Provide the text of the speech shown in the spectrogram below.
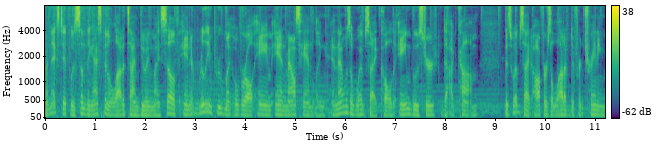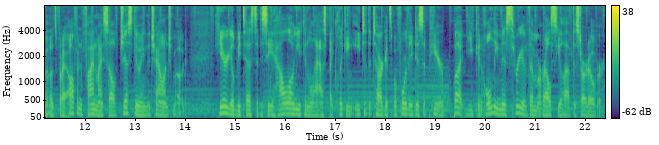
My next tip was something I spent a lot of time doing myself and it really improved my overall aim and mouse handling, and that was a website called aimbooster.com. This website offers a lot of different training modes, but I often find myself just doing the challenge mode. Here you'll be tested to see how long you can last by clicking each of the targets before they disappear, but you can only miss three of them or else you'll have to start over.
